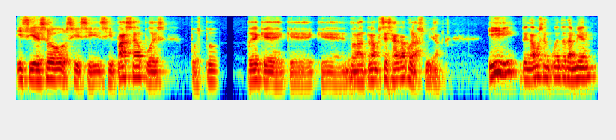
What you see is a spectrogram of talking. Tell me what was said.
Y si eso, si, si, si pasa, pues, pues puede que, Donald Trump se salga con la suya. Y tengamos en cuenta también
